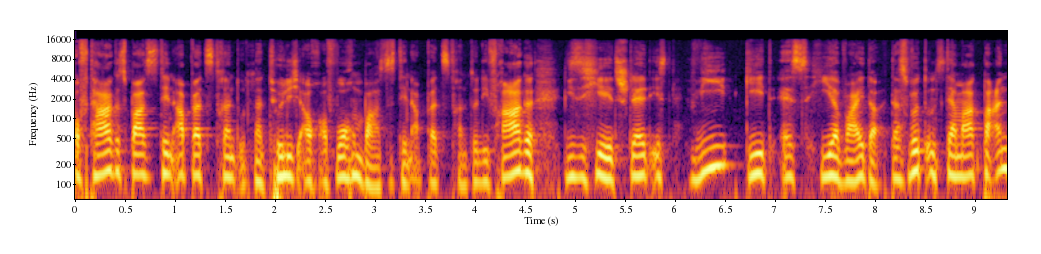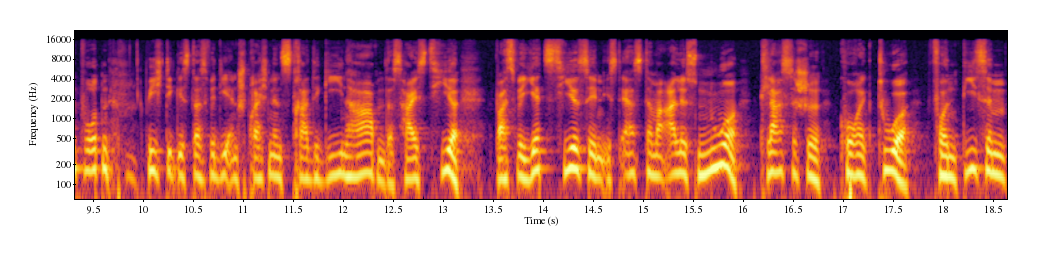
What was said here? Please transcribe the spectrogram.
auf Tagesbasis den Abwärtstrend und natürlich auch auf Wochenbasis den Abwärtstrend. Und die Frage, die sich hier jetzt stellt, ist, wie geht es hier weiter? Das wird uns der Markt beantworten. Wichtig ist, dass wir die entsprechenden Strategien haben. Das heißt hier, was wir jetzt hier sehen, ist erst einmal alles nur klassische Korrektur von diesem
